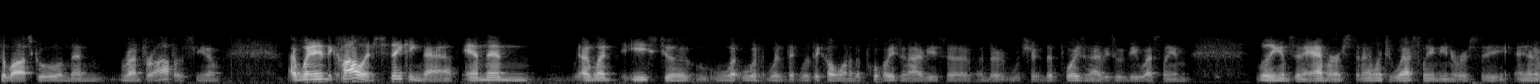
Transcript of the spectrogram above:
to law school, and then run for office, you know. I went into college thinking that, and then I went east to what what what they, what they call one of the poison ivies, uh, the, which are, the poison ivies would be Wesleyan, Williams, and Amherst, and I went to Wesleyan University, and a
